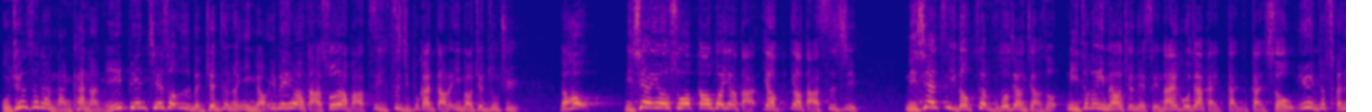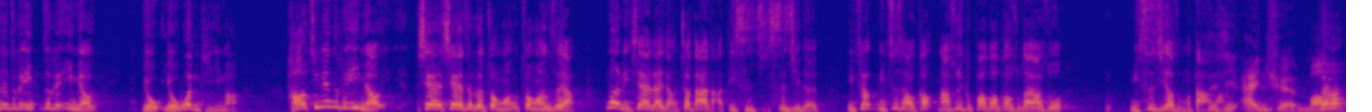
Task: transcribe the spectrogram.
我觉得真的很难看呐、你一边接受日本捐赠的疫苗，一边又要打说要把自己自己不敢打的疫苗捐出去，然后你现在又说高端要打要要打四剂，你现在自己都政府都这样讲说，你这个疫苗要捐给谁？哪个国家敢敢敢收？因为你就承认这个疫这个疫苗有有问题嘛。好，今天这个疫苗现在现在这个状况状况是这样，那你现在来讲叫大家打第四四季的，你知道你至少告拿出一个报告告诉大家说，你四季要怎么打？四季安全吗？对啊。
